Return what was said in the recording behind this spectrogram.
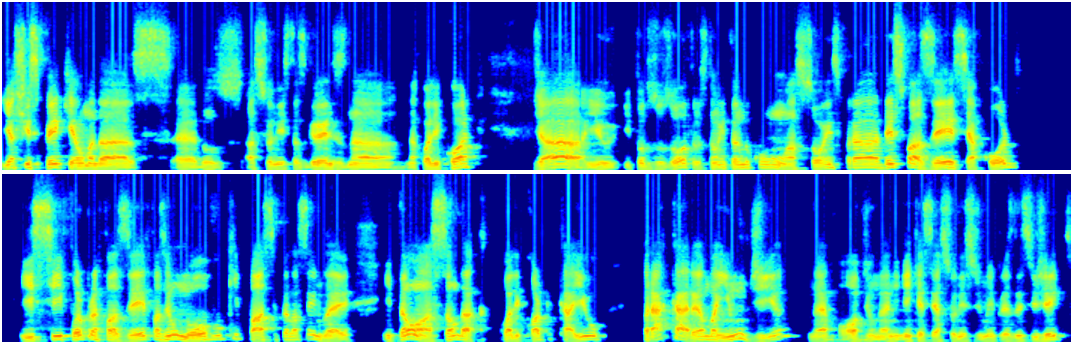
E a XP, que é uma das é, dos acionistas grandes na, na Qualicorp, já, e, e todos os outros, estão entrando com ações para desfazer esse acordo. E se for para fazer, fazer um novo que passe pela Assembleia. Então, a ação da Qualicorp caiu pra caramba em um dia, né? Óbvio, né? Ninguém quer ser acionista de uma empresa desse jeito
